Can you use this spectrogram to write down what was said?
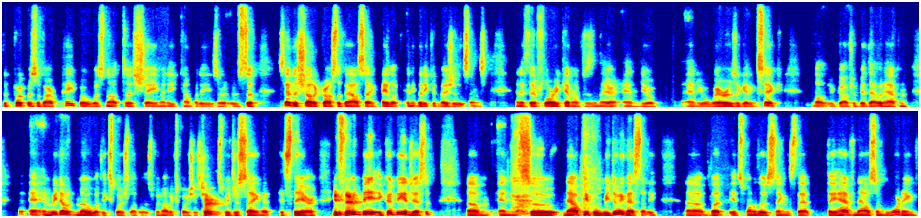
The purpose of our paper was not to shame any companies, or it was to send a shot across the bow, saying, "Hey, look, anybody can measure these things, and if there are fluoride chemicals in there, and your and your wearers are getting sick, well, God forbid that would happen. And we don't know what the exposure level is. We're not exposure sure. We're just saying that it's there. It's it there. Could be, it could be ingested. Um, and so now people will be doing that study. Uh, but it's one of those things that they have now some warning.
